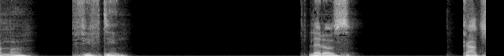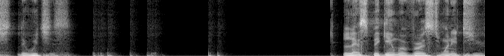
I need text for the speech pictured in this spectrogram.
Samuel 15. Let us catch the witches. Let's begin with verse 22.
